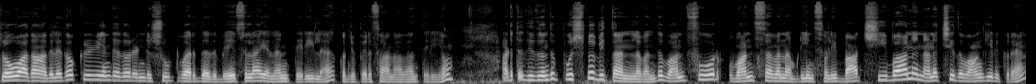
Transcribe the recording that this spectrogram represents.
ஸ்லோவாக தான். அதில் ஏதோ கீழேந்து ஏதோ ரெண்டு ஷூட் வருது. அது பேஸலாக என்னன்னு தெரியல. கொஞ்சம் பெருசானா தான் தெரியும். அடுத்தது இது வந்து புஷ்பபித்தானில் வந்து ஒன் ஃபோர் ஒன் செவன் அப்படின்னு சொல்லி பாட்ஷீபான்னு நினச்சி இதை வாங்கியிருக்கிறேன்.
